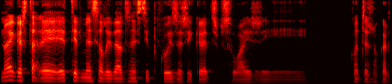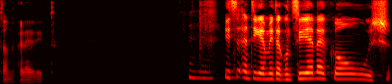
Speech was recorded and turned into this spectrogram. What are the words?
Não é gastar, é, é ter mensalidades nesse tipo de coisas e créditos pessoais e contas no cartão de crédito. Uhum. Isso antigamente acontecia era com os,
